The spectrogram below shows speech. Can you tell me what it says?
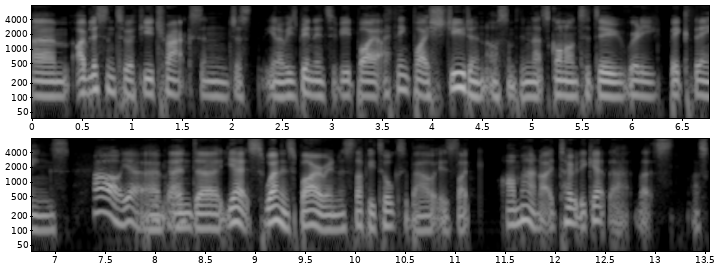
um I've listened to a few tracks and just you know he's been interviewed by I think by a student or something that's gone on to do really big things. Oh yeah. Um okay. and uh yeah, it's well inspiring. The stuff he talks about is like oh man, I totally get that. That's that's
